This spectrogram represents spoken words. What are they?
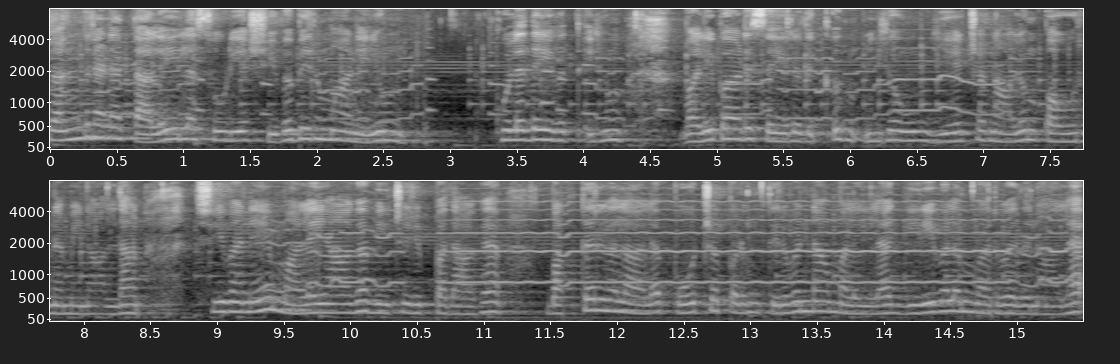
சந்திரனை தலையில் சூடிய சிவபெருமானையும் குலதெய்வத்தையும் வழிபாடு செய்கிறதுக்கு மிகவும் ஏற்ற நாளும் பௌர்ணமி நாள்தான். சிவனே மலையாக வீற்றிருப்பதாக பக்தர்களால் போற்றப்படும் திருவண்ணாமலையில் கிரிவலம் வருவதனால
